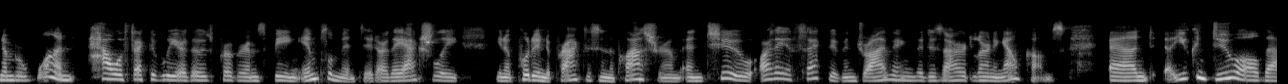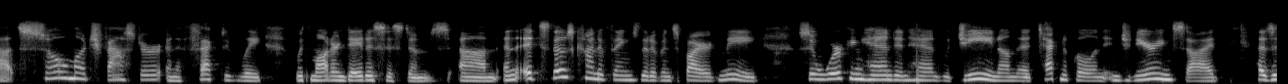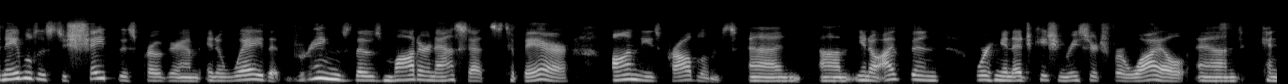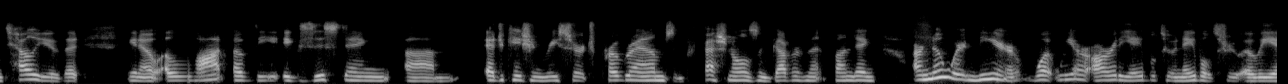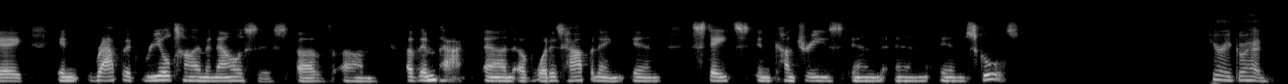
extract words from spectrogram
number one how effectively are those programs being implemented? Are they actually you know put into practice in the classroom? And two are they effective in driving the desired learning outcomes? And uh, you can do all that so much faster and effectively with modern data systems. Um, and it's those kind of things that have inspired me. So working hand in hand with Gene on the technical and engineering side has enabled us to shape this program in a way that brings those modern assets to bear on these problems. And, um, you know, I've been working in education research for a while and can tell you that, you know, a lot of the existing um, education research programs and professionals and government funding are nowhere near what we are already able to enable through OEA in rapid real time analysis of um, of impact and of what is happening in states, in countries, in in, in schools. Geri, go ahead.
